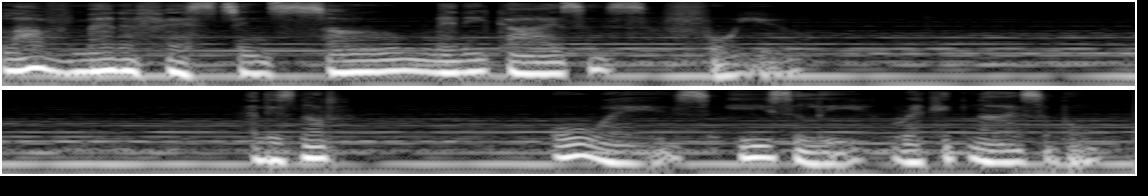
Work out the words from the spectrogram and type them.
Love manifests in so many guises for you and is not always easily recognizable.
